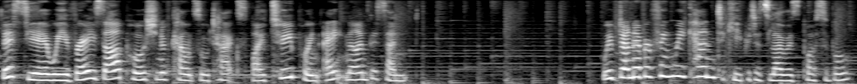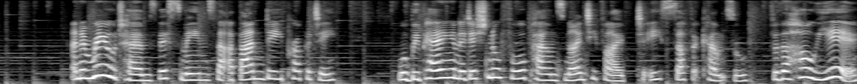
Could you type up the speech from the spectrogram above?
This year we have raised our portion of council tax by 2.89%. We've done everything we can to keep it as low as possible. And in real terms, this means that a Band D property will be paying an additional £4.95 to East Suffolk Council for the whole year.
